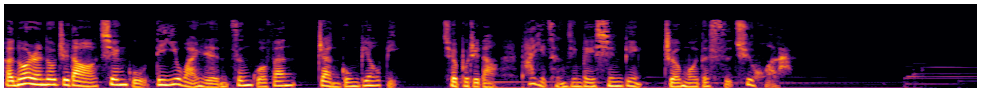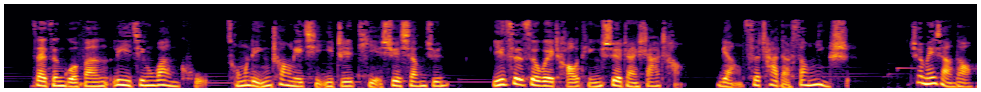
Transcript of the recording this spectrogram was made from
很多人都知道千古第一完人曾国藩战功彪炳。却不知道，他也曾经被心病折磨得死去活来。在曾国藩历经万苦，从零创立起一支铁血湘军，一次次为朝廷血战沙场，两次差点丧命时，却没想到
